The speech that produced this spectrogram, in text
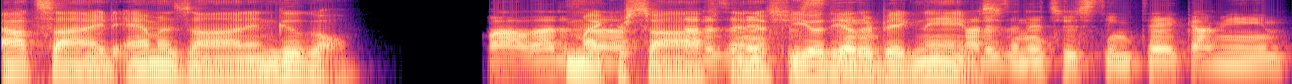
outside Amazon and Google. Wow, that is Microsoft a, that is an and a few of the other big names. That is an interesting take. I mean,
